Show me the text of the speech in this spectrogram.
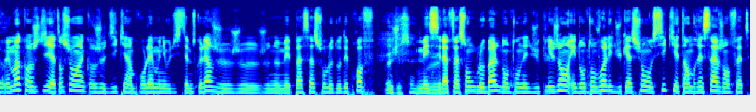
euh, Mais moi, quand je dis, attention, hein, quand je dis qu'il y a un problème au niveau du système scolaire, je, je, je ne mets pas ça sur le dos des profs. Oui, je sais. Mais oui, c'est la façon globale dont on éduque les gens et dont on voit l'éducation aussi qui est un dressage en fait.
